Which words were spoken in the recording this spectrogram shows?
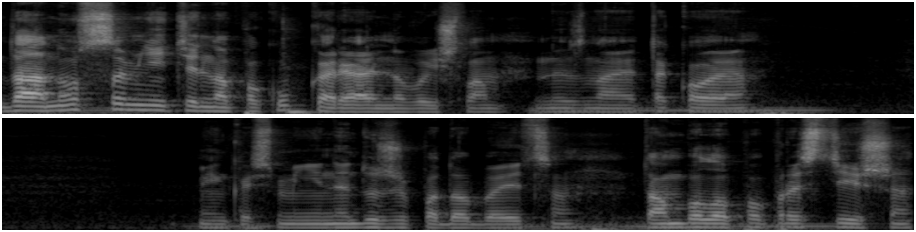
Да, ну сомнительна покупка реально вийшла. Не знаю, такое. Якось мені не дуже подобається. Там було попростіше.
